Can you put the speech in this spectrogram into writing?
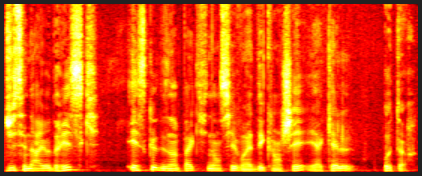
du scénario de risque, est-ce que des impacts financiers vont être déclenchés et à quelle hauteur?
